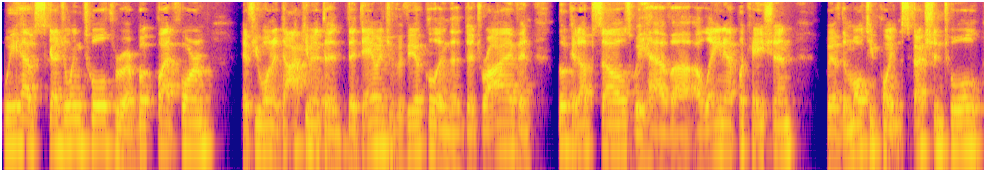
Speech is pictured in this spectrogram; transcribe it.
we have scheduling tool through our book platform. If you want to document the, the damage of a vehicle and the, the drive and look at upsells, we have a, a lane application. We have the multi-point inspection tool,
